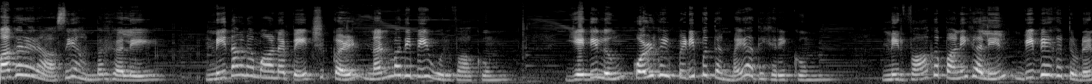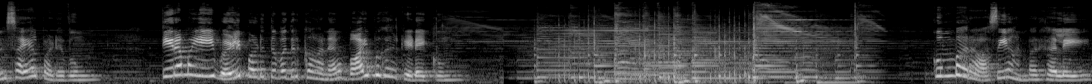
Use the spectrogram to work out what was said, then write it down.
மகர ராசி அன்பர்களே நிதானமான பேச்சுக்கள் நன்மதிப்பை உருவாக்கும். எதிலும் கொள்கை பிடிப்புத்தன்மை அதிகரிக்கும். நிர்வாக பணிகளில் விவேகத்துடன் செயல்படவும். திறமையை வெளிப்படுத்துவதற்கான வாய்ப்புகள் கிடைக்கும். கும்பராசி அன்பர்களே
